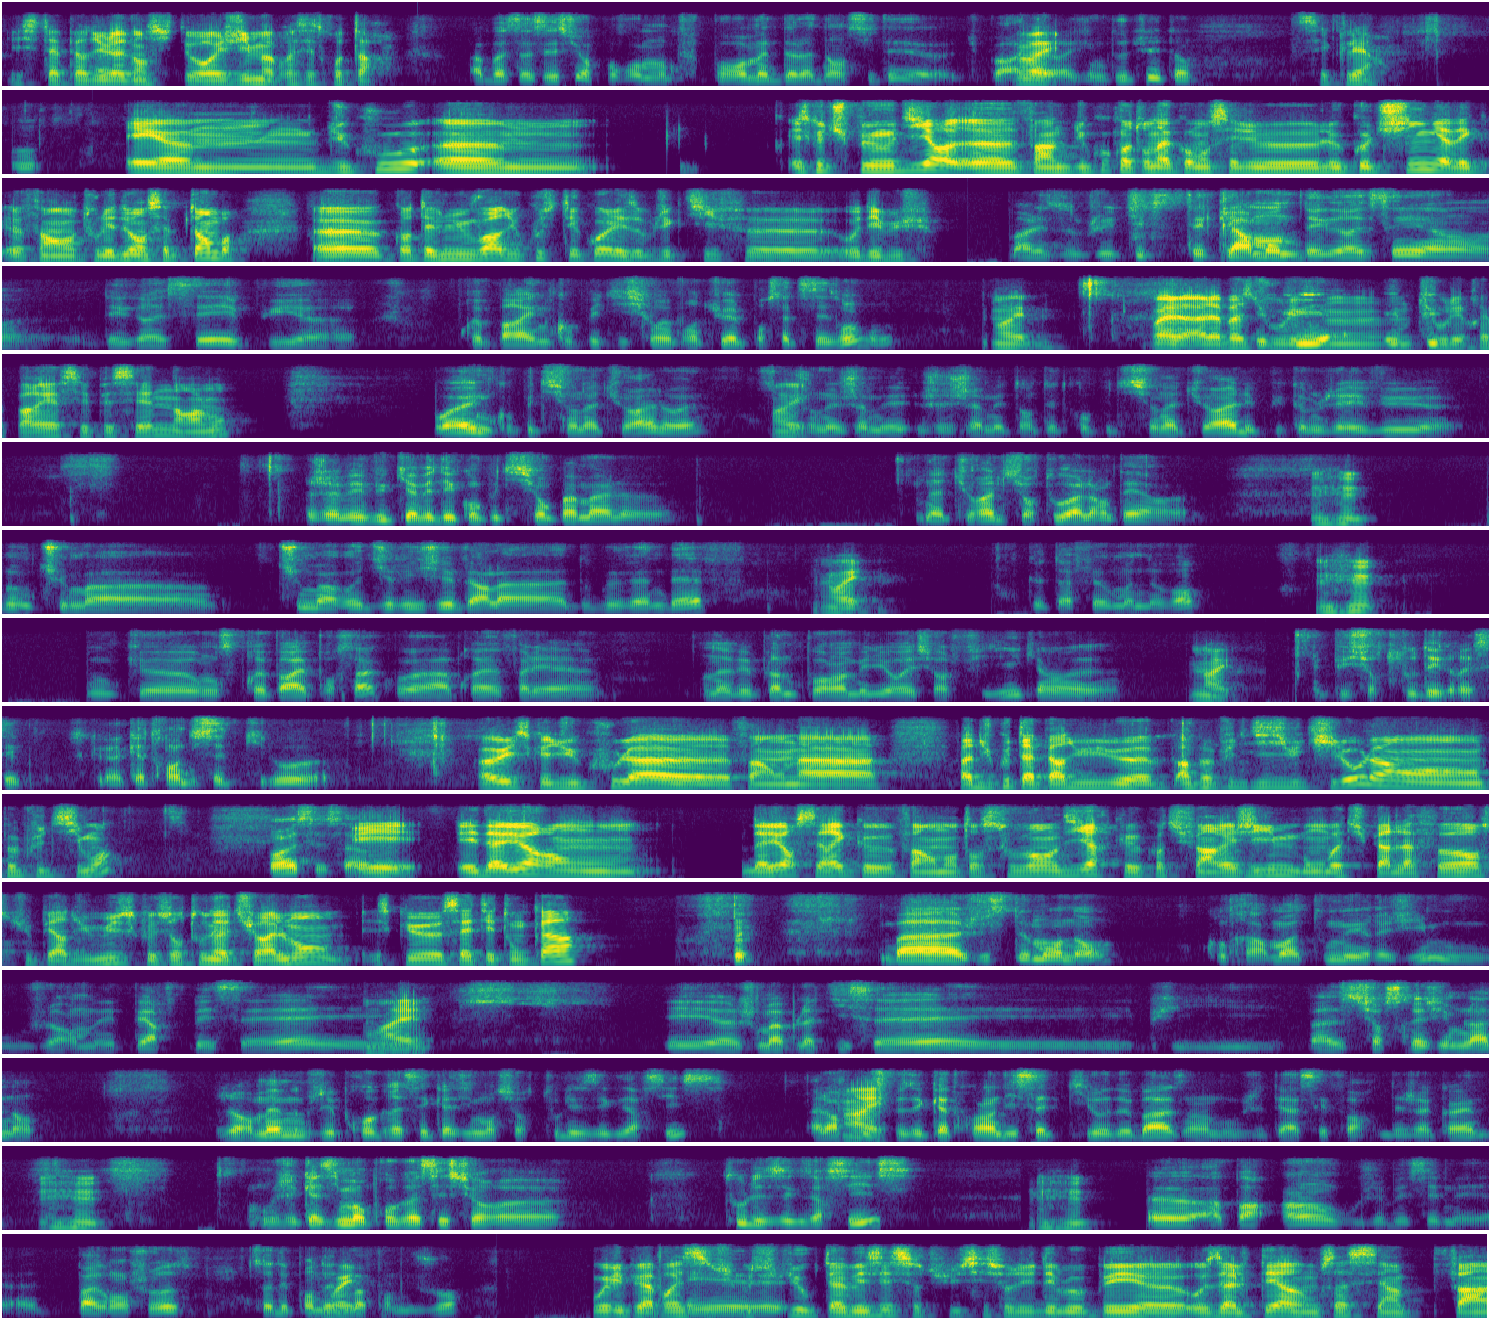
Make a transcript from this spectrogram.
Et, si tu as perdu la densité au régime, après, c'est trop tard. Ah, bah ça, c'est sûr. Pour, remonter, pour remettre de la densité, euh, tu peux arrêter le régime tout de suite. Hein. C'est clair. Mm. Et euh, du coup, euh, est-ce que tu peux nous dire, euh, enfin, du coup, quand on a commencé le, coaching avec, enfin, tous les deux en septembre, euh, quand tu es venu me voir, du coup, c'était quoi les objectifs euh, au début? Bah, Les objectifs, c'était clairement de dégraisser, hein, dégraisser et puis préparer une compétition éventuelle pour cette saison. Hein. Ouais. Ouais, à la base, tu voulais, tu voulais préparer FCPCN normalement? Ouais, une compétition naturelle, ouais. Que j'en ai jamais, j'ai jamais tenté de compétition naturelle. Et puis, comme j'avais vu, j'avais vu qu'il y avait des compétitions pas mal naturel, surtout à l'Inter. Mhm. Donc tu m'as tu m'as redirigé vers la WNBF. Ouais. Que tu as fait au mois de novembre. Mhm. Donc euh, on se préparait pour ça quoi. Après fallait on avait plein de points à améliorer sur le physique. Hein, euh. ouais. Et puis surtout dégraisser parce qu'à 97 kilos. Euh. Ah oui, parce que du coup là, enfin on a, du coup tu as perdu un peu plus de 18 kilos là en un peu plus de 6 mois. Ouais, c'est ça. Et, et d'ailleurs, on, D'ailleurs, c'est vrai que, enfin, on entend souvent dire que quand tu fais un régime, bon, bah, tu perds de la force, tu perds du muscle, surtout naturellement. Est-ce que ça a été ton cas? Bah, justement, non. Contrairement à tous mes régimes où, genre, mes perfs baissaient et, et euh, je m'aplatissais. Et, puis, bah, sur ce régime-là, non. Genre, même, j'ai progressé quasiment sur tous les exercices. Alors que je faisais 97 kg de base, hein, donc j'étais assez fort déjà quand même. Mhm. Donc, j'ai quasiment progressé sur. Euh, tous les exercices, mhm. euh, à part un où j'ai baissé, mais euh, pas grand chose. Ça dépendait de ma forme du jour. Oui, et puis après, si je suis où tu as baissé, c'est sur du développé euh, aux haltères, donc ça, c'est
